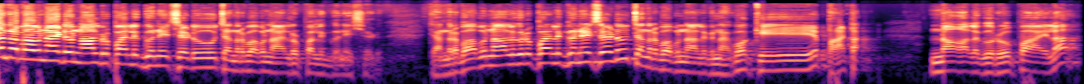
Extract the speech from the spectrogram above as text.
చంద్రబాబు నాయుడు నాలుగు రూపాయలకు కొనేశాడు చంద్రబాబు నాలుగు రూపాయలకు కొనేశాడు. చంద్రబాబు నాలుగు రూపాయలకు కొనేశాడు చంద్రబాబు నాలుగు నా- ఒకే పాట. నాలుగు రూపాయల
